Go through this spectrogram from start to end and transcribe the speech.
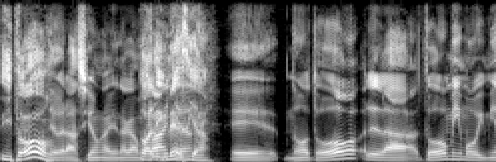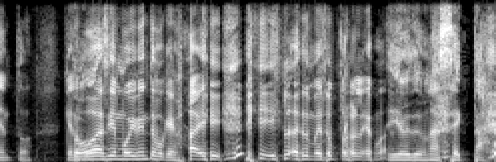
y todo. De oración, hay una campaña. Toda la iglesia. Eh, no, todo, la, todo mi movimiento. Que no puedo decir movimiento porque va y, y le meto un problema. Y es de una secta.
